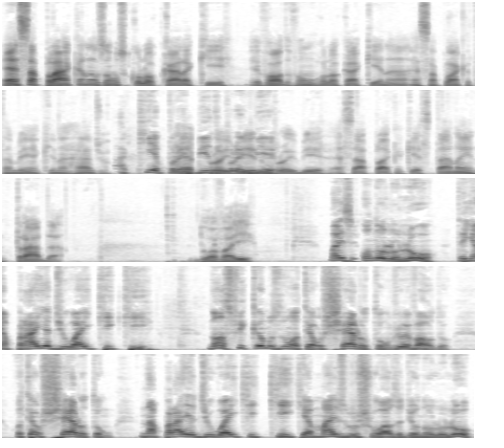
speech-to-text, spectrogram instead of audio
Essa placa nós vamos colocar aqui. Evaldo, vamos colocar aqui na, essa placa também aqui na rádio. Aqui é proibido, é proibido proibir. proibir. Essa é a placa que está na entrada do Havaí. Mas Honolulu tem a praia de Waikiki. Nós ficamos no Hotel Sheraton, viu, Evaldo? Hotel Sheraton, na praia de Waikiki, que é a mais luxuosa de Honolulu.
